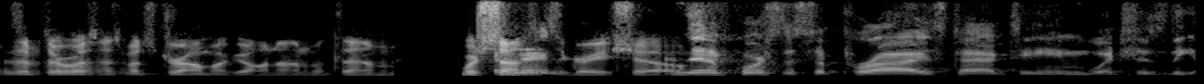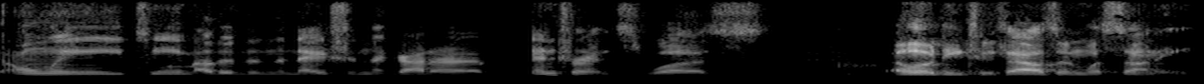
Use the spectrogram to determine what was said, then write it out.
As if there wasn't as much drama going on with them. Which Sons then- is a great show. And then, of course, the surprise tag team, which is the only team other than the Nation that got a entrance, was LOD 2000 with Sunny.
